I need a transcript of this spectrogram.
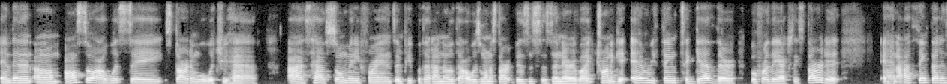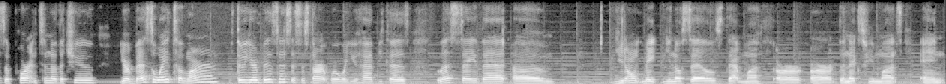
And then um, also, I would say starting with what you have. I have so many friends and people that I know that always want to start businesses and they're like trying to get everything together before they actually start it. And I think that it's important to know that you your best way to learn through your business is to start where, where you have because let's say that um, you don't make you know sales that month or or the next few months and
